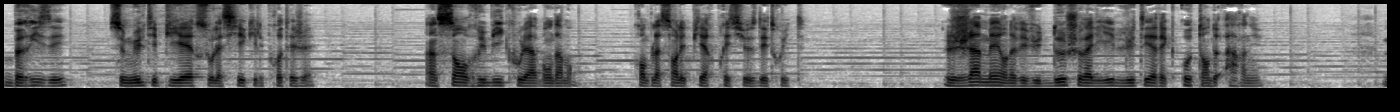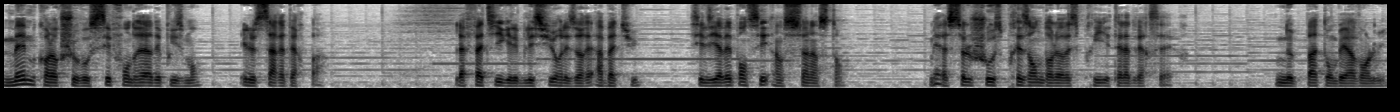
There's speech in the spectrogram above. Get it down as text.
brisés, se multiplièrent sous l'acier qui les protégeait. Un sang rubis coulait abondamment, remplaçant les pierres précieuses détruites. Jamais on n'avait vu deux chevaliers lutter avec autant de hargne. Même quand leurs chevaux s'effondrèrent d'épuisement, ils ne s'arrêtèrent pas. La fatigue et les blessures les auraient abattus s'ils y avaient pensé un seul instant. Mais la seule chose présente dans leur esprit était l'adversaire. Ne pas tomber avant lui.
